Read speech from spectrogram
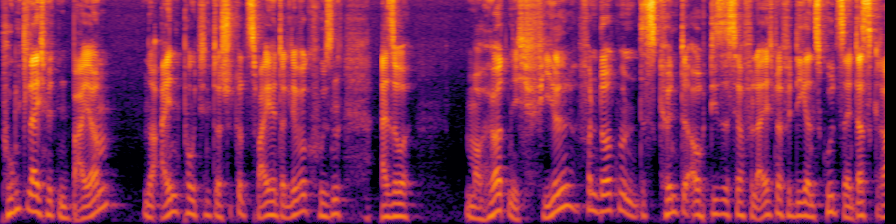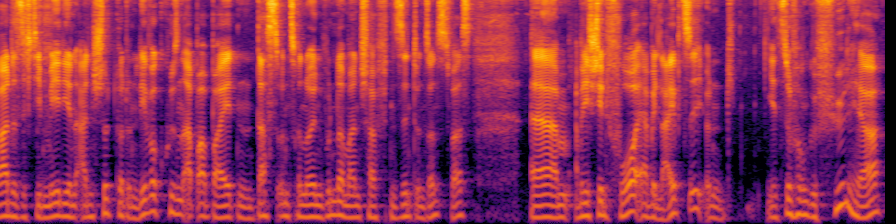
punktgleich mit den Bayern. Nur ein Punkt hinter Stuttgart, zwei hinter Leverkusen. Also, man hört nicht viel von Dortmund. Das könnte auch dieses Jahr vielleicht mal für die ganz gut sein, dass gerade sich die Medien an Stuttgart und Leverkusen abarbeiten, dass unsere neuen Wundermannschaften sind und sonst was. Ähm, aber die stehen vor RB Leipzig und jetzt so vom Gefühl her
